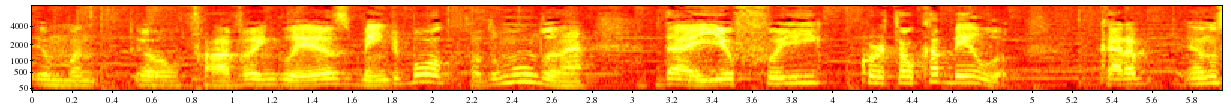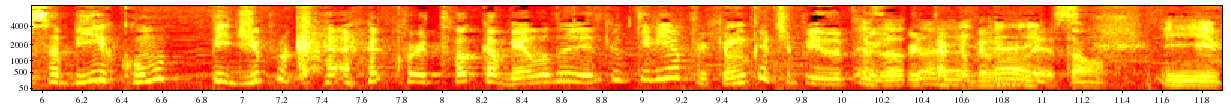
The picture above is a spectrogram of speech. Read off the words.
eu, eu falava inglês bem de boa com todo mundo, né? Daí eu fui cortar o cabelo. O cara, eu não sabia como pedir pro cara cortar o cabelo do jeito que eu queria, porque eu nunca tinha pedido pra Exatamente. cortar o cabelo é, inglês. Então, e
